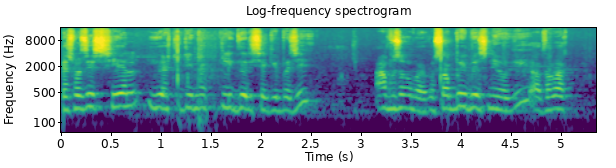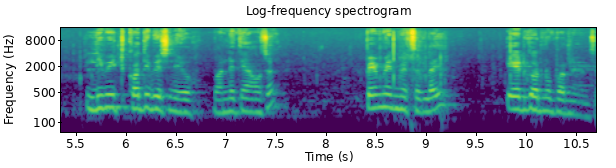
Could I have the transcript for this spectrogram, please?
त्यसपछि सेल युएसटिटीमा क्लिक गरिसकेपछि आफूसँग भएको सबै बेच्ने हो कि अथवा लिमिट कति बेच्ने हो भन्ने त्यहाँ आउँछ। पेमेन्ट मेथडलाई एड गर्नुपर्ने हुन्छ।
